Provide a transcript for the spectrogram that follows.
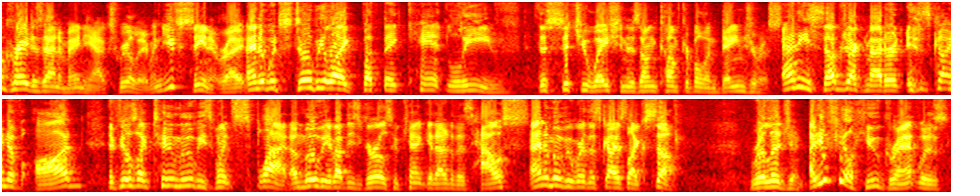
great is Animaniacs, really? I mean, you've seen it, right? And it would still be like, but they can't leave. This situation is uncomfortable and dangerous. Any subject matter is kind of odd. It feels like two movies went splat. A movie about these girls who can't get out of this house, and a movie where this guy's like, so, religion. I do feel Hugh Grant was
